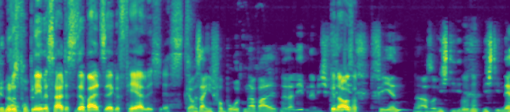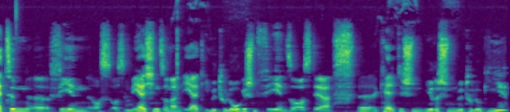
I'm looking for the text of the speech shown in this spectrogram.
genau. Nur das Problem ist halt, dass dieser Wald sehr gefährlich ist. Genau, es ist eigentlich ein verbotener Wald. Ne? Da leben nämlich genau, Feen. Feen ne? Also nicht die, mhm. nicht die netten äh, Feen aus, aus dem Märchen, sondern eher die mythologischen Feen, so aus der äh, keltischen, irischen Mythologie.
